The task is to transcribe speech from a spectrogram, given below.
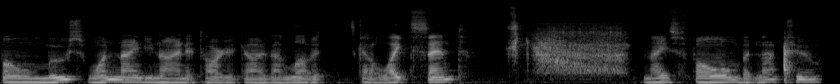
Foam Mousse, 199 at Target, guys. I love it. It's got a light scent, nice foam, but not too,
